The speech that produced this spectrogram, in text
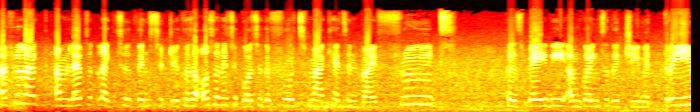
I feel like I'm left with like two things to do because I also need to go to the fruit market and buy fruit. Because baby I'm going to the gym at 3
